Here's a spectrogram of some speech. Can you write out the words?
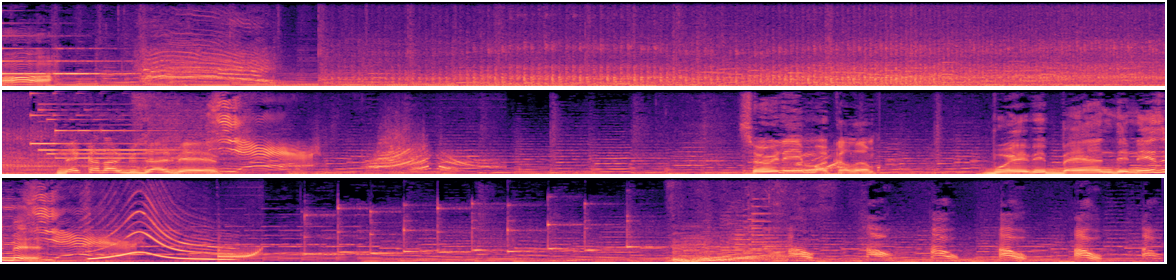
Aa, ne kadar güzel bir ev. Söyleyin bakalım. Bu evi beğendiniz mi? Au, au, au, au, au, au.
